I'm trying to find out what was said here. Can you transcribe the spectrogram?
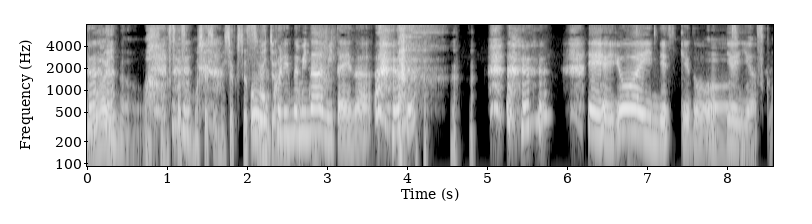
怖いな。あすかさんもしかしてめちゃくちゃ強いんじゃおこないの？かれ飲みな、みたいな。いやいや、弱いんですけあど、あいやいや。そですか。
